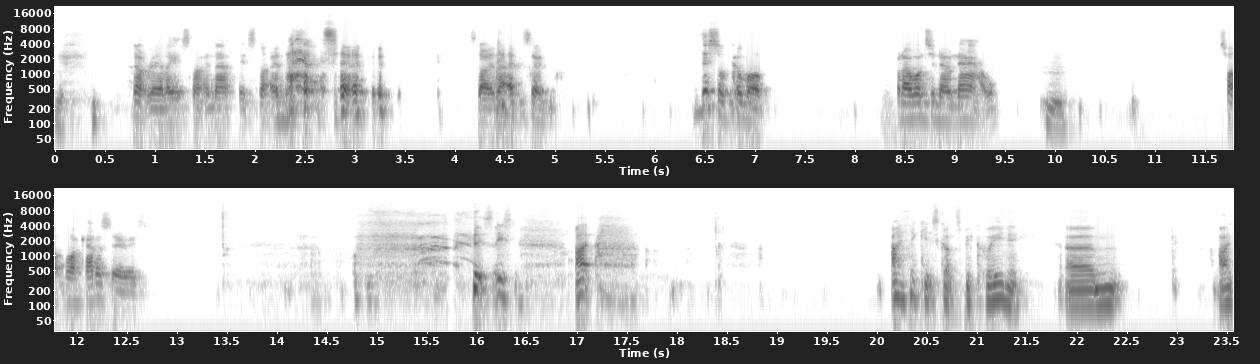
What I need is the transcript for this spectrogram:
not really. It's not in that. It's not in that. it's not in that episode. This will come up, but I want to know now. Hmm. Top Blackadder series. it's, it's, I, I think it's got to be Queenie. Um, I,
